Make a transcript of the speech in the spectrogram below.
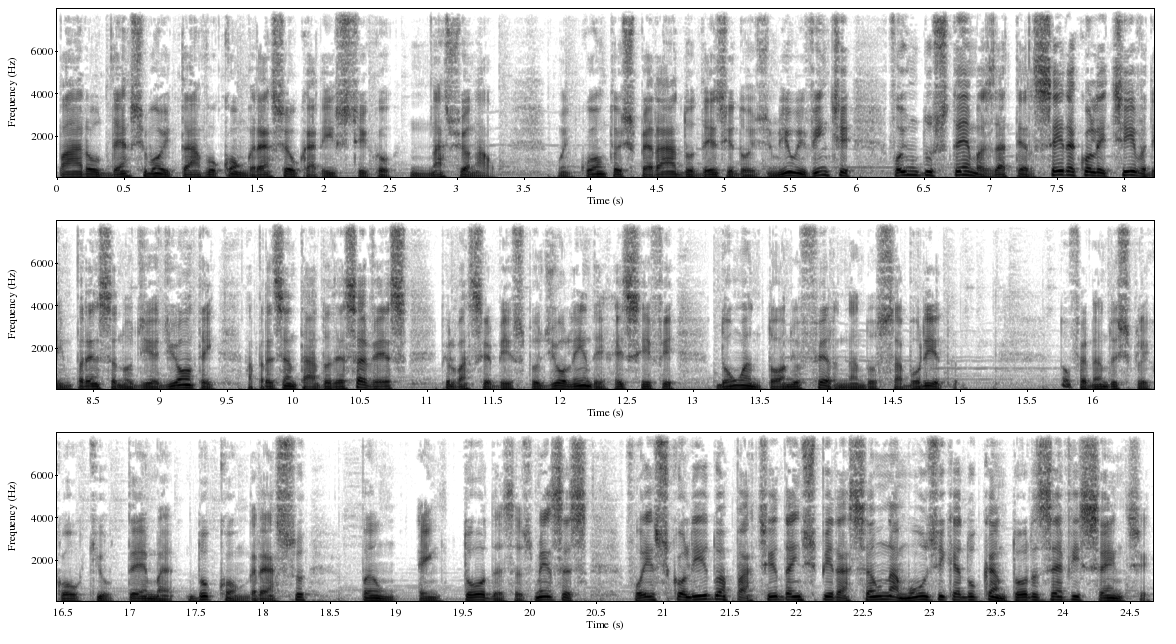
para o 18º Congresso Eucarístico Nacional. O encontro esperado desde 2020 foi um dos temas da terceira coletiva de imprensa no dia de ontem, apresentado dessa vez pelo arcebispo de Olinda e Recife, Dom Antônio Fernando Saborido. Dom Fernando explicou que o tema do Congresso, Pão em Todas as Mesas, foi escolhido a partir da inspiração na música do cantor Zé Vicente.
